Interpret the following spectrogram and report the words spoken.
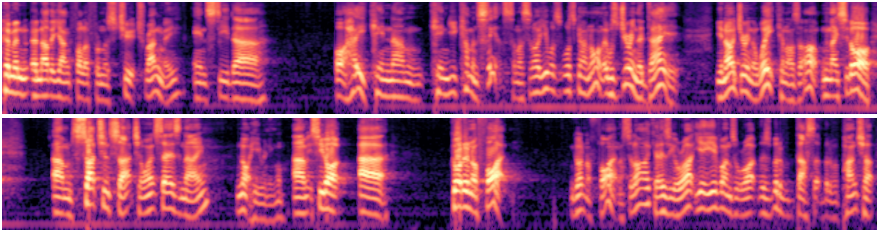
Him and another young fellow from this church rang me and said, uh, oh, hey, can, um, can you come and see us? And I said, oh, yeah, what's, what's going on? It was during the day you know, during the week. And I was like, oh. And they said, oh, um, such and such, I won't say his name, not here anymore. Um, he said, oh, uh, got in a fight. and got in a fight. And I said, oh, okay, is he all right? Yeah, everyone's all right. There's a bit of a dust up, a bit of a punch up.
